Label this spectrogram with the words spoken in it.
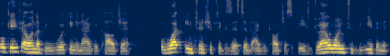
okay if i want to be working in agriculture what internships exist in the agriculture space? Do i want to be even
